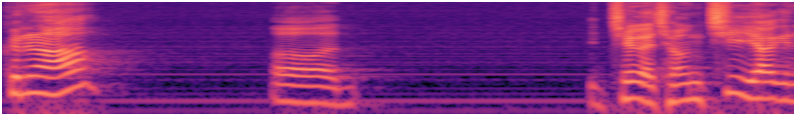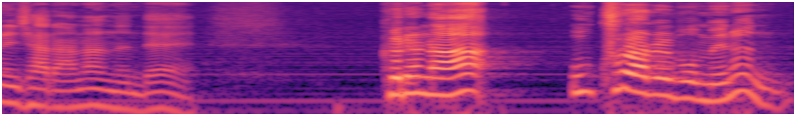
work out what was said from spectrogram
그러나 어, 제가 정치 이야기는 잘 안 하는데 그러나 우크라를 보면은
